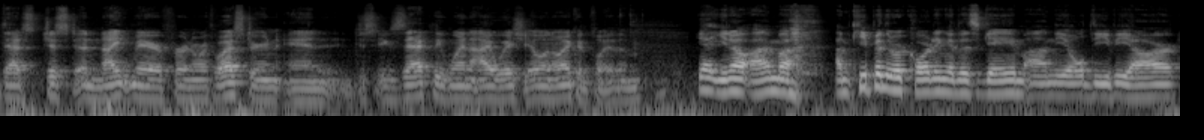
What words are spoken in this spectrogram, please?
that's just a nightmare for Northwestern, and just exactly when I wish Illinois could play them. Yeah, you know, I'm uh, I'm keeping the recording of this game on the old DVR,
